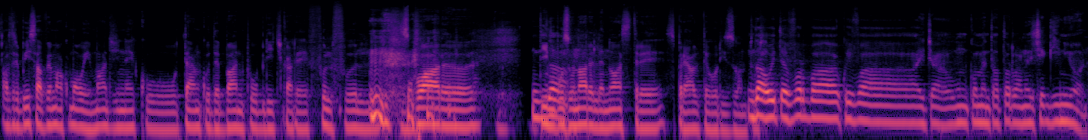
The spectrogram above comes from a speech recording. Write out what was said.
Ar trebui să avem acum o imagine cu teancul de bani publici care fâl-fâl zboară din da. buzunarele noastre spre alte orizonturi. Da, uite, vorba cuiva aici, un comentator la noi zice ghinion.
